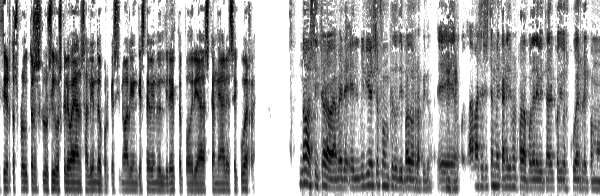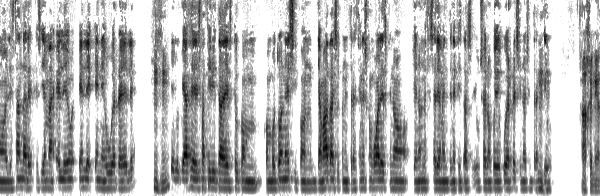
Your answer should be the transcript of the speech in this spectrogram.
ciertos productos exclusivos que le vayan saliendo? Porque si no, alguien que esté viendo el directo podría escanear ese QR. No, sí, claro. A ver, el vídeo ese fue un prototipado rápido. Eh, además, existen mecanismos para poder evitar el código QR como el estándar que se llama LNURL, que lo que hace es facilitar esto con, botones y con llamadas y con interacciones con wallets que no, que no necesariamente necesitas usar un código QR, sino es interactivo. Ah, genial.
